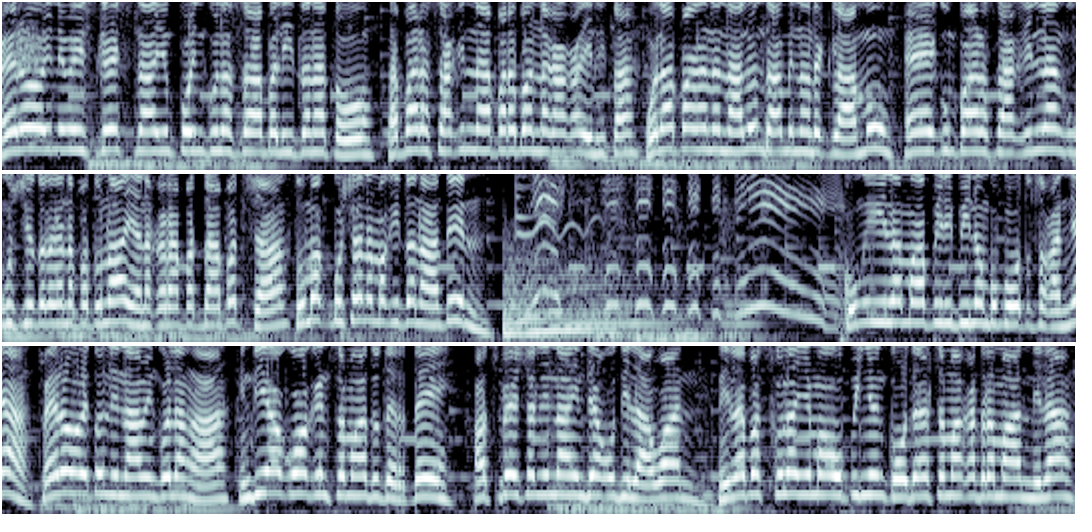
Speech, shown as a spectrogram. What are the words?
Pero anyways guys na yung point ko lang sa balita na to na para sa akin na para bang nakakairita. Wala pa nga nanalo, ang dami ng reklamo. Eh kung para sa akin lang, kung gusto nyo talaga napatunayan na karapat dapat siya, tumakbo siya na makita natin. Kung ilang mga Pilipino ang boboto sa kanya. Pero ito linawin ko lang ha, hindi ako against sa mga Duterte. At especially na hindi ako dilawan. Nilabas ko lang yung mga opinion ko dahil sa mga kadramahan nila.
